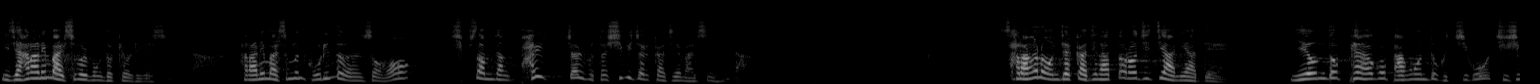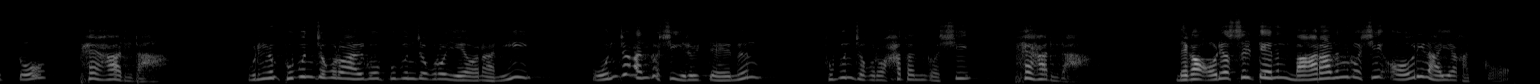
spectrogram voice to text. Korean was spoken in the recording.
이제 하나님 말씀을 봉독해 올리겠습니다. 하나님 말씀은 고린도전서 13장 8절부터 12절까지의 말씀입니다. 사랑은 언제까지나 떨어지지 아니하되 예언도 패하고 방언도 그치고 지식도 패하리라. 우리는 부분적으로 알고 부분적으로 예언하니 온전한 것이 이를 때에는 부분적으로 하던 것이 패하리라. 내가 어렸을 때는 말하는 것이 어린아이와 같고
